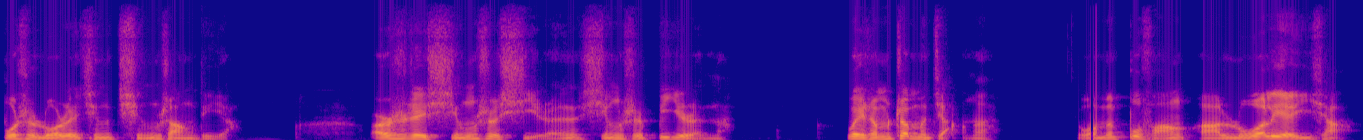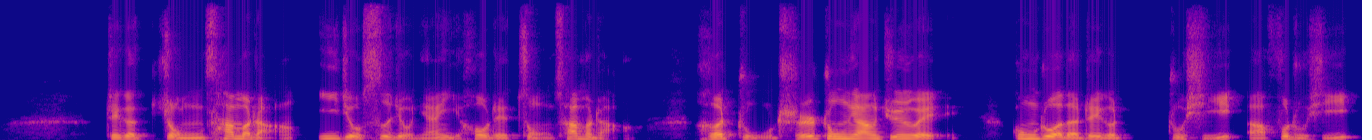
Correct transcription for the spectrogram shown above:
不是罗瑞卿情商低呀。而是这形势喜人，形势逼人呐。为什么这么讲呢？我们不妨啊罗列一下这个总参谋长一九四九年以后这总参谋长和主持中央军委工作的这个主席啊副主席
